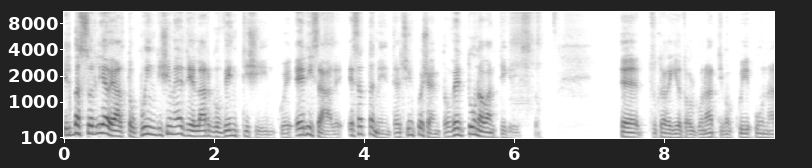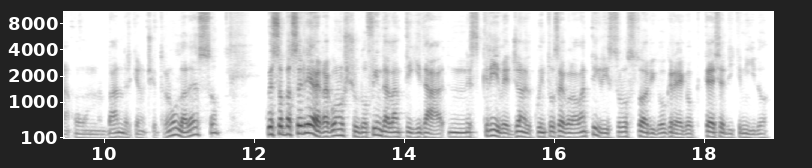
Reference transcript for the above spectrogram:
Il bassorilievo è alto 15 metri e largo 25 e risale esattamente al 521 a.C. Eh, scusate che io tolgo un attimo qui una, un banner che non c'entra nulla adesso. Questo bassorilievo era conosciuto fin dall'antichità, ne scrive già nel V secolo a.C. lo storico greco Ctesia di Cnido,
